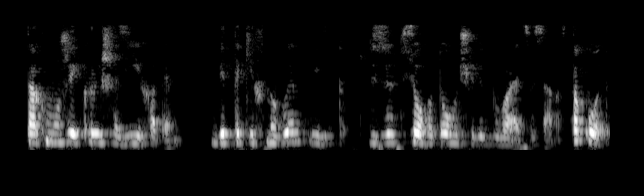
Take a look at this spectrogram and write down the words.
так може і криша з'їхати від таких новин і від всього того, що відбувається зараз. Так от,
